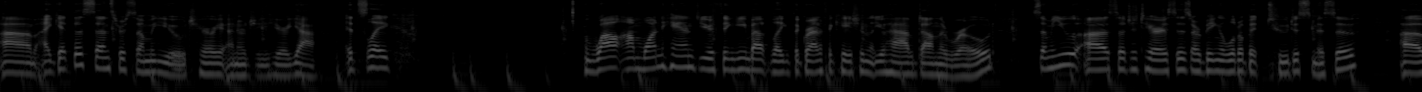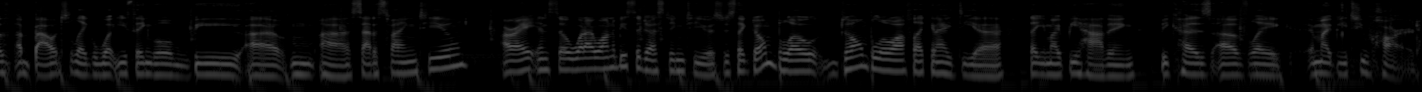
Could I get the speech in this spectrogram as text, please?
Um, I get the sense for some of you, cherry energy here. Yeah. It's like, while on one hand you're thinking about like the gratification that you have down the road some of you uh sagittariuses are being a little bit too dismissive of about like what you think will be uh, uh satisfying to you all right? And so what i want to be suggesting to you is just like don't blow don't blow off like an idea that you might be having because of like it might be too hard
